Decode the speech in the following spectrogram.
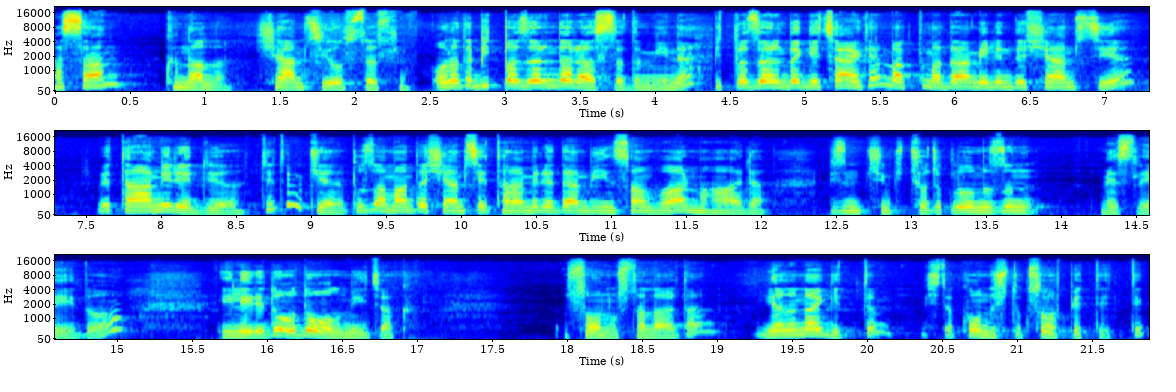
Hasan Kınalı, şemsiye ustası. Ona da bit pazarında rastladım yine. Bit pazarında geçerken baktım adam elinde şemsiye ve tamir ediyor. Dedim ki bu zamanda şemsiye tamir eden bir insan var mı hala? Bizim çünkü çocukluğumuzun mesleğiydi o. İleride o da olmayacak. Son ustalardan. Yanına gittim. İşte konuştuk, sohbet ettik.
